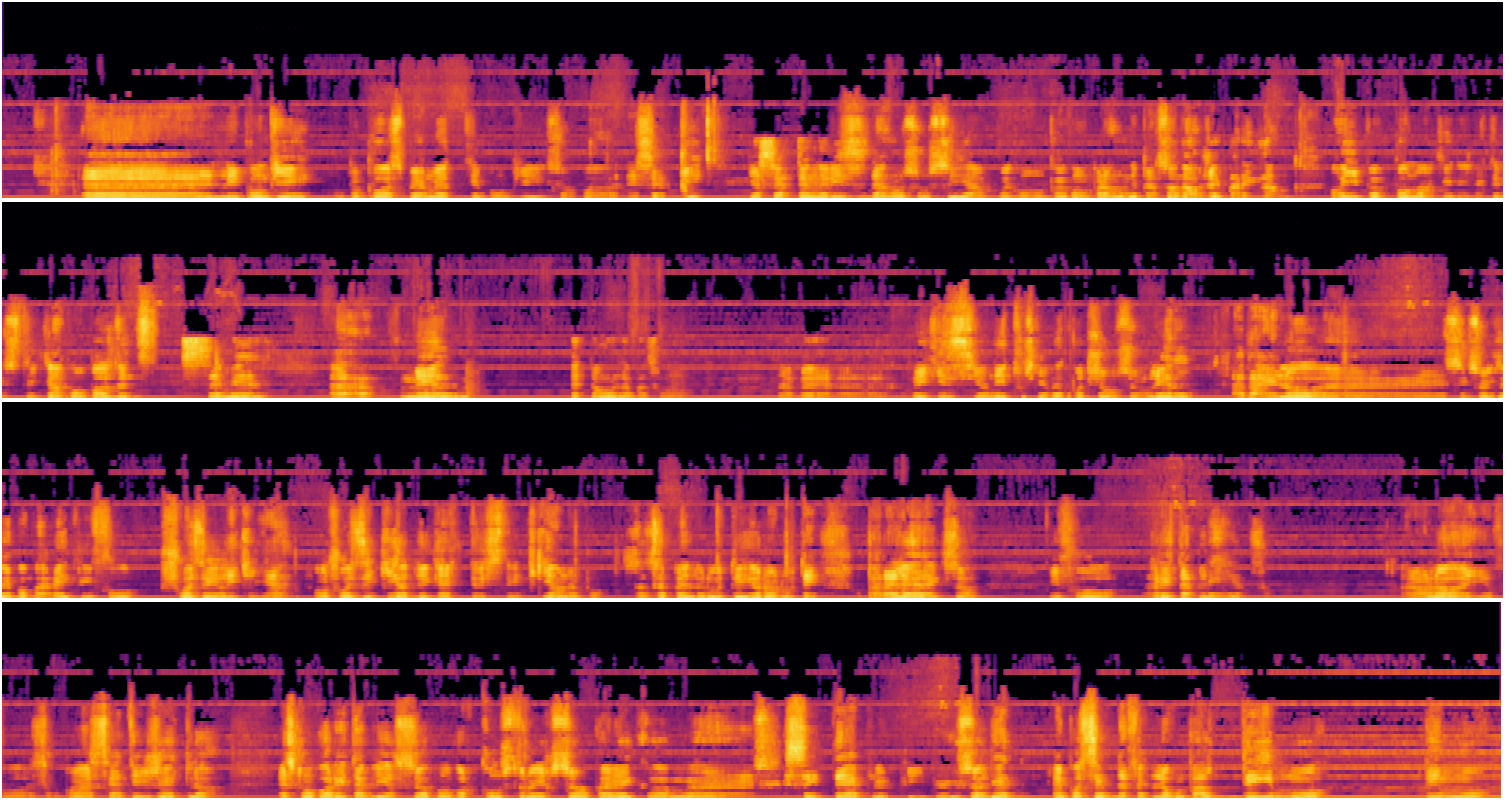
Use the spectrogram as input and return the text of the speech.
Euh, les pompiers, on ne peut pas se permettre que les pompiers ne soient pas desservis. Il y a certaines résidences aussi hein, qu'on peut comprendre, les personnes âgées, par exemple, ils peuvent pas manquer d'électricité. Quand on passe de 17 000 à 1000, mettons, là, parce qu'on avait euh, réquisitionné tout ce qu'il y avait de production sur l'île, ah ben là, euh, c'est sûr que c'est pas pareil, puis il faut choisir les clients. On choisit qui a de l'électricité, puis qui en a pas. Ça s'appelle router et rerouter. En parallèle avec ça, il faut rétablir ça. Alors là, il faut, c'est un point stratégique, là. Est-ce qu'on va rétablir ça, puis on va reconstruire ça, pareil comme euh, c'était, plus, puis plus solide? Impossible de faire. Là, on parle des mois. Des mois.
